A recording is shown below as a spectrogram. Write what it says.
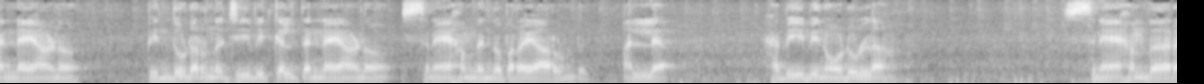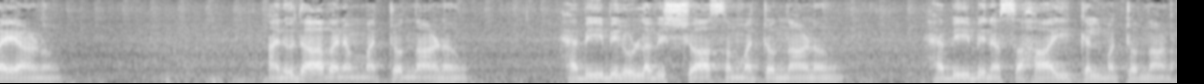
തന്നെയാണ് പിന്തുടർന്ന് ജീവിക്കൽ തന്നെയാണ് സ്നേഹം എന്ന് പറയാറുണ്ട്. അല്ല ഹബീബിനോടുള്ള സ്നേഹം വേറെയാണ് അനുദാപനം മറ്റൊന്നാണ് ഹബീബിലുള്ള വിശ്വാസം മറ്റൊന്നാണ് ഹബീബിനെ സഹായിക്കൽ മറ്റൊന്നാണ്.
